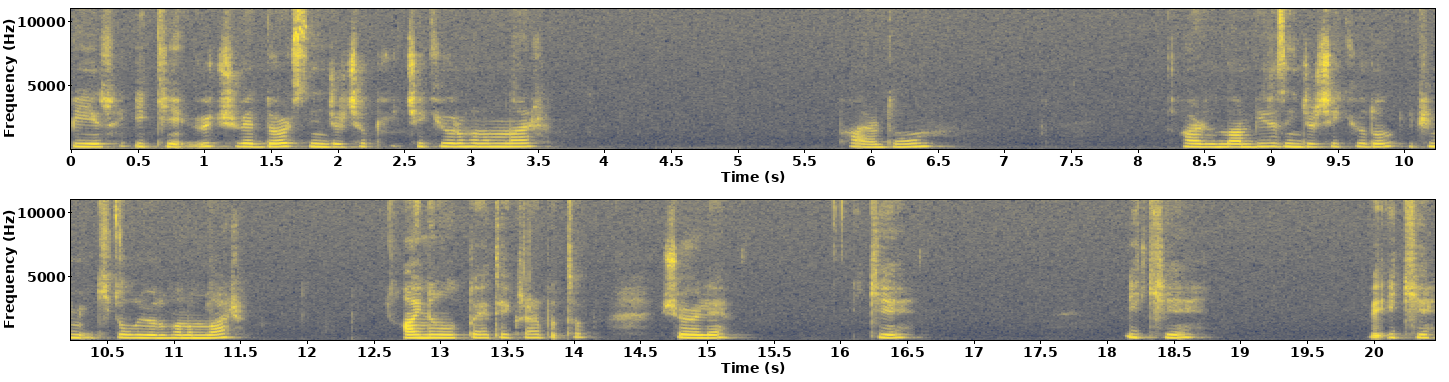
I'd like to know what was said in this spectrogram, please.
1, 2, 3 ve 4 zincir çekiyorum hanımlar. Pardon. Ardından bir zincir çekiyordum. İpimi iki doluyordum hanımlar. Aynı noktaya tekrar batıp şöyle 2 2 ve 2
